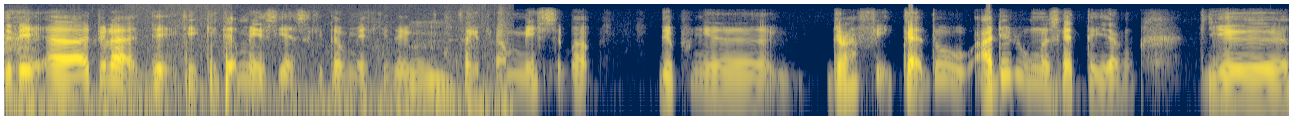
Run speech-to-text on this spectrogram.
Jadi uh, itulah dia, kita amazed yes kita amazed kita Hmm. sangat sangat amazed sebab dia punya graphic card tu ada rumours kata yang dia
